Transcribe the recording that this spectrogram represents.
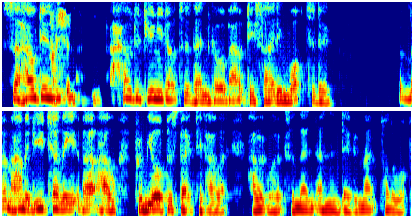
So how do passion. how do junior doctors then go about deciding what to do? Mohammed, you tell me about how, from your perspective, how it how it works, and then and then David might follow up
